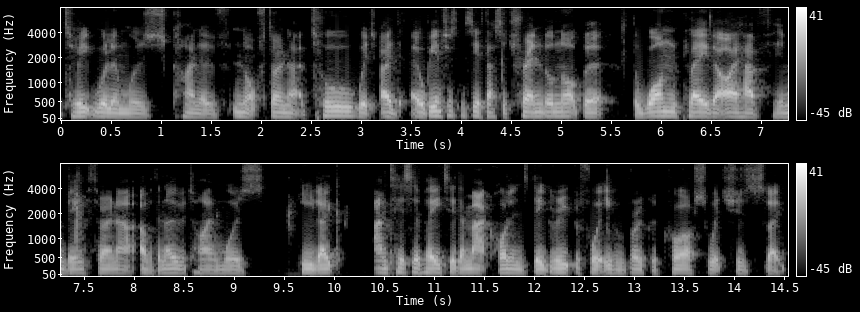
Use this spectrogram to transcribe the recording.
Tariq Woolen was kind of not thrown out at all. Which I it'll be interesting to see if that's a trend or not. But the one play that I have him being thrown out other than overtime was he like anticipated a Mack Hollins dig route before it even broke across, which is like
